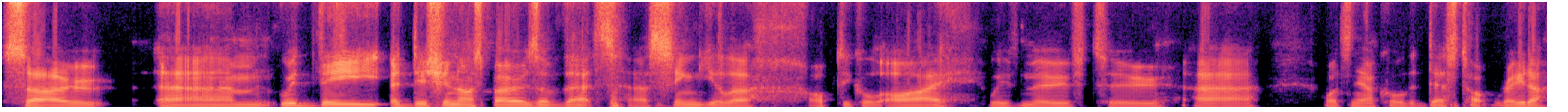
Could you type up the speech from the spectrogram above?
So um, with the addition, I suppose, of that uh, singular optical eye, we've moved to uh, what's now called the desktop reader.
